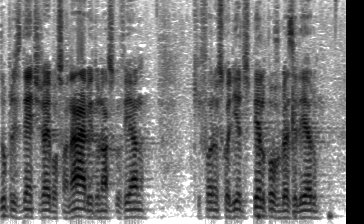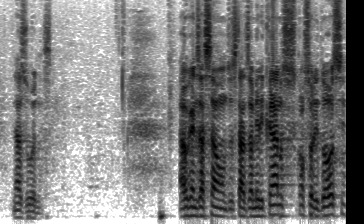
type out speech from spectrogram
do presidente Jair Bolsonaro e do nosso governo, que foram escolhidos pelo povo brasileiro nas urnas. A Organização dos Estados Americanos consolidou-se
